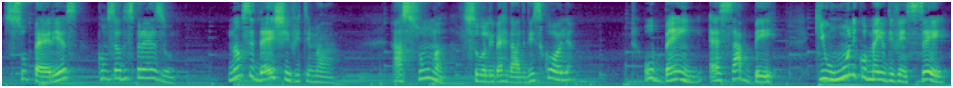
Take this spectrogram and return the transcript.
Supere-as com seu desprezo. Não se deixe vitimar. Assuma sua liberdade de escolha. O bem é saber que o único meio de vencer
